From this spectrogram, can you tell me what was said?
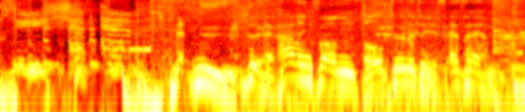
ZFM. Met nu de herhaling van Alternative FM.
